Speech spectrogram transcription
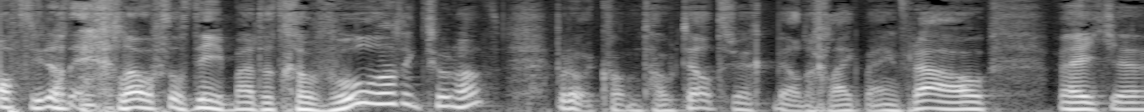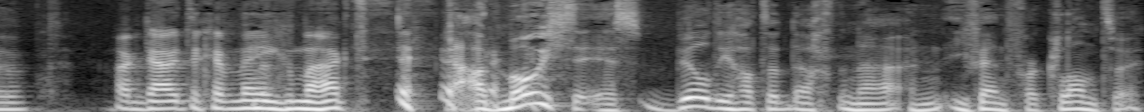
of hij dat echt gelooft of niet. Maar dat gevoel dat ik toen had. Ik bedoel, ik kwam het hotel terug, belde gelijk mijn vrouw. Weet je. Wat ik duidelijk heb meegemaakt. Ja, het mooiste is, Bill die had de dag daarna een event voor klanten.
